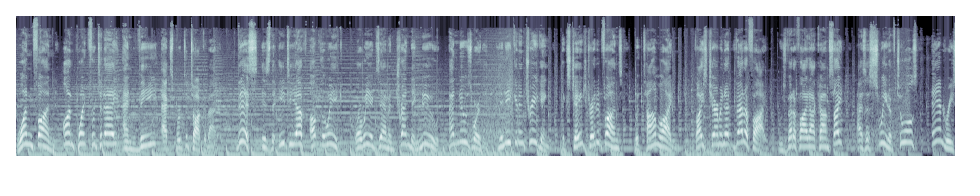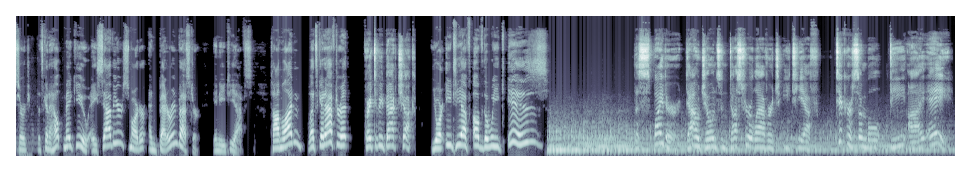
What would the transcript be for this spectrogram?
One fund, on point for today, and the expert to talk about it. This is the ETF of the Week, where we examine trending, new, and newsworthy, unique, and intriguing exchange traded funds with Tom Lydon, Vice Chairman at VettaFi, whose VettaFi.com site has a suite of tools and research that's going to help make you a savvier, smarter, and better investor in ETFs. Tom Lydon, let's get after it. Great to be back, Chuck. Your ETF of the week is. The SPDR Dow Jones Industrial Average ETF, ticker symbol DIA.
